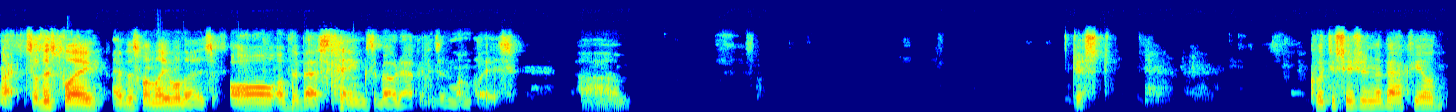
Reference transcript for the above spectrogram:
right. So this play, I have this one labeled as all of the best things about Evans in one place. Um, just quick decision in the backfield,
